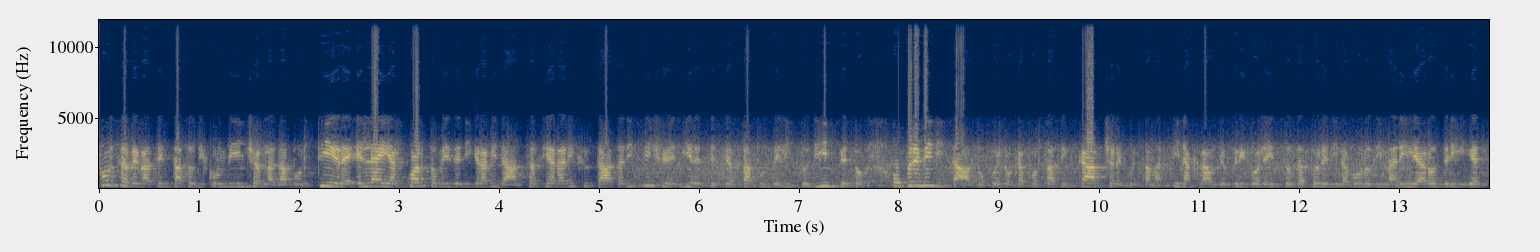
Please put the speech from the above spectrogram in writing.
Forse aveva tentato di convincerla ad abortire e lei al quarto mese di gravidanza si era rifiutata. Difficile dire se sia stato un delitto di impeto o premeditato quello che ha portato in carcere questa mattina Claudio Grigoletto, datore di lavoro di Marilia Rodriguez.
